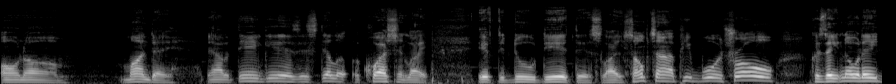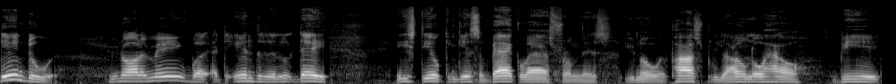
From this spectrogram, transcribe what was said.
on um Monday. Now the thing is, it's still a, a, question like if the dude did this. Like sometimes people will troll because they know they didn't do it. You know what I mean? But at the end of the day, he still can get some backlash from this. You know, and possibly I don't know how big,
